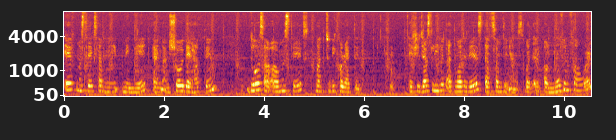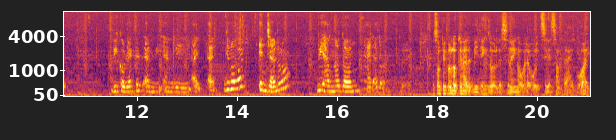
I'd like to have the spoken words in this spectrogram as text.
if mistakes have been made, and I'm sure they have been, those are our mistakes, but to be corrected. True. If you just leave it at what it is, that's something else. But uh, on moving forward, we correct it and we, and we I, I, you know what? In general, we have not done bad at all. Right. So some people looking at the meetings or listening or whatever would say sometimes, boy,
